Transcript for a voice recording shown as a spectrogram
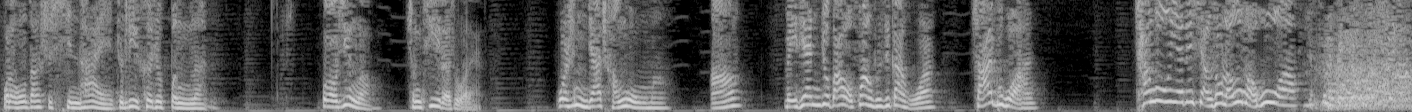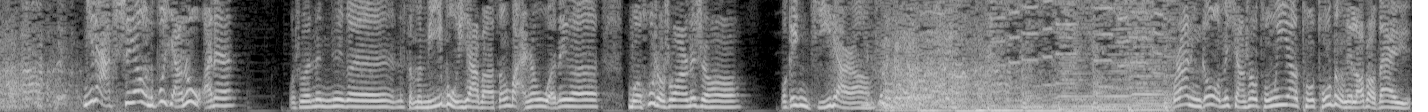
我老公当时心态就立刻就崩了，不高兴了。生气了，说的，我是你家长工吗？啊，每天你就把我放出去干活，啥也不管，长工也得享受劳动保护啊。你俩吃药你不想着我呢？我说那你那个怎么弥补一下吧？等晚上我那个抹护手霜的时候，我给你挤点啊。我让你跟我们享受同一样同同等的劳保待遇。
